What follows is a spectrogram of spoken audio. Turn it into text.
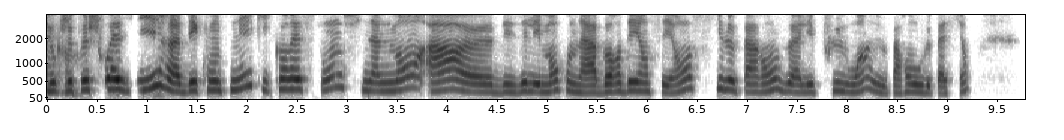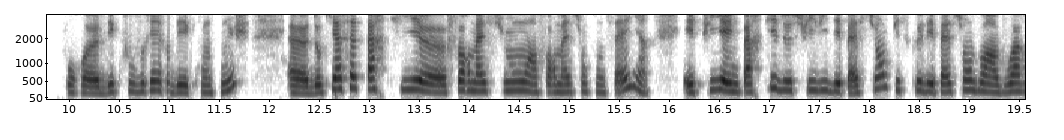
Donc, je peux choisir des contenus qui correspondent finalement à des éléments qu'on a abordés en séance. Si le parent veut aller plus loin, le parent ou le patient pour découvrir des contenus. donc, il y a cette partie formation, information, conseil. Et puis, il y a une partie de suivi des patients, puisque les patients vont avoir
